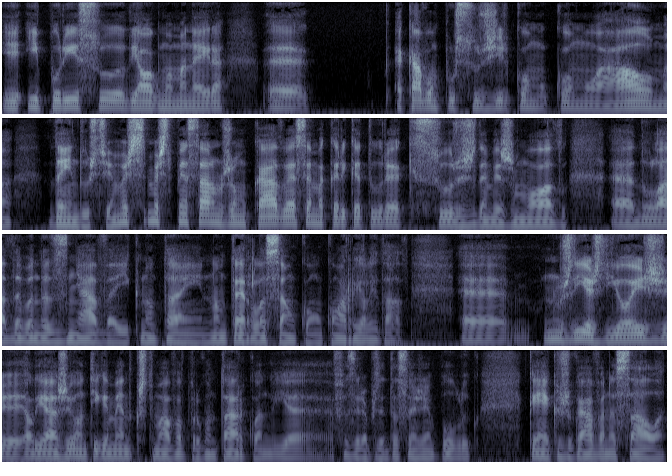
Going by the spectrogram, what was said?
e, e por isso, de alguma maneira, uh, acabam por surgir como, como a alma da indústria. Mas, mas se pensarmos um bocado, essa é uma caricatura que surge do mesmo modo uh, do lado da banda desenhada e que não tem, não tem relação com, com a realidade. Uh, nos dias de hoje, aliás, eu antigamente costumava perguntar, quando ia fazer apresentações em público, quem é que jogava na sala.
